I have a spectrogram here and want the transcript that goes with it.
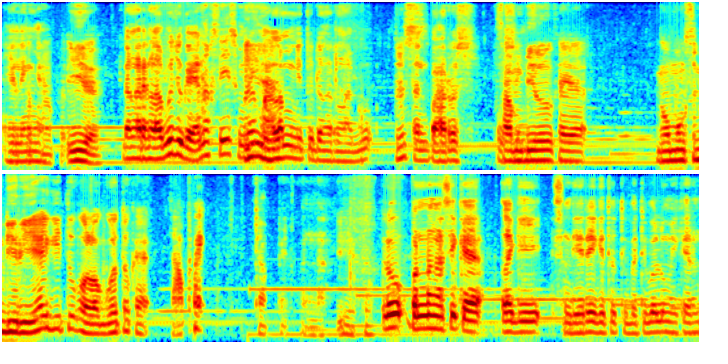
healingnya? Iya. dengerin lagu juga enak sih sebenarnya Iya. malam gitu dengerin lagu Terus tanpa harus pusing. sambil kayak ngomong sendiri ya gitu kalau gue tuh kayak capek capek bener gitu lu pernah gak sih kayak lagi sendiri gitu tiba-tiba lu mikirin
